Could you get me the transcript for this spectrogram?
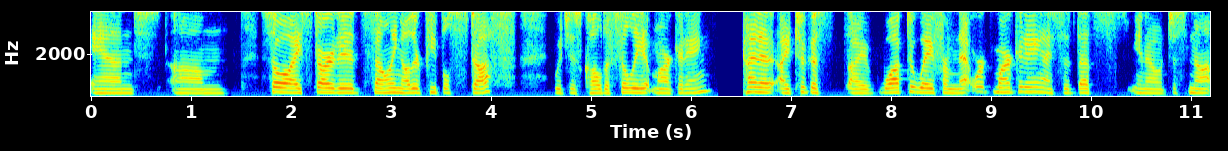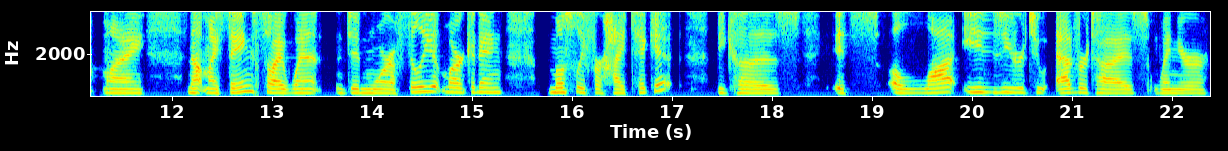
And um, so I started selling other people's stuff, which is called affiliate marketing kind of i took a i walked away from network marketing i said that's you know just not my not my thing so i went and did more affiliate marketing mostly for high ticket because it's a lot easier to advertise when you're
